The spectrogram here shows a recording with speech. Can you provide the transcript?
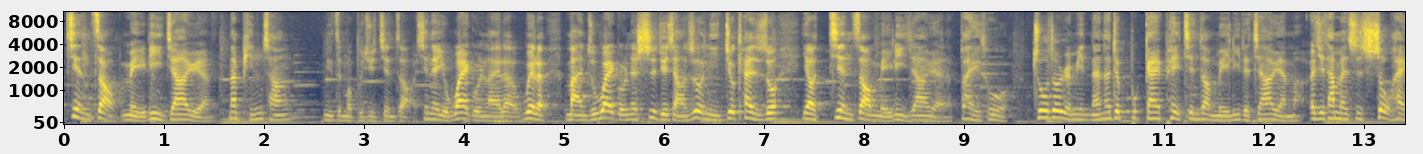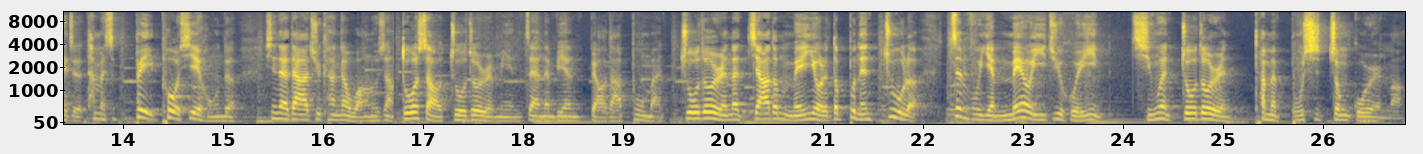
建造美丽家园。那平常。你怎么不去建造？现在有外国人来了，为了满足外国人的视觉享受，你就开始说要建造美丽家园了。拜托，涿州人民难道就不该配建造美丽的家园吗？而且他们是受害者，他们是被迫泄洪的。现在大家去看看网络上多少涿州人民在那边表达不满，涿州人的家都没有了，都不能住了，政府也没有一句回应。请问涿州人他们不是中国人吗？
